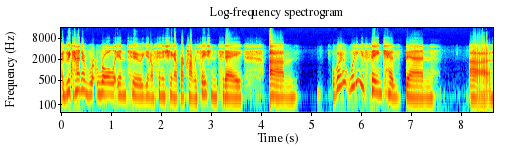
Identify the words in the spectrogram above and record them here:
as we kind of roll into, you know, finishing up our conversation today, um, what, what do you think has been uh,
